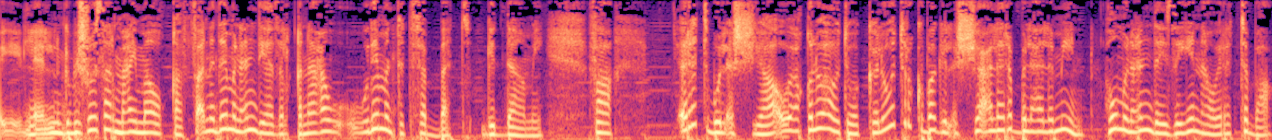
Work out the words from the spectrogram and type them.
لأن قبل شوي صار معي موقف. فأنا دايما عندي هذه القناعة ودايما تتثبت قدامي. ف رتبوا الأشياء وعقلوها وتوكلوا واتركوا باقي الأشياء على رب العالمين. هو من عنده يزينها ويرتبها.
